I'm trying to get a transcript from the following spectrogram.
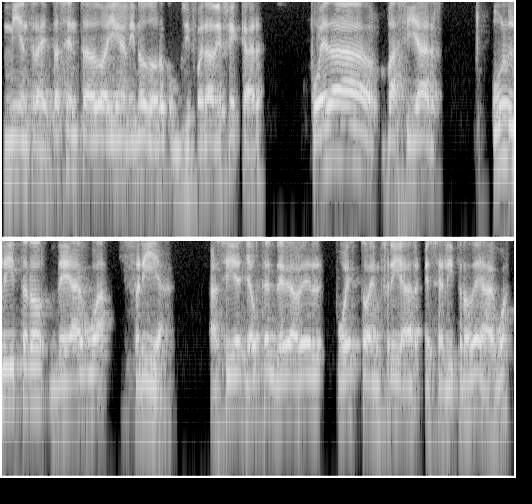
mientras está sentado ahí en el inodoro, como si fuera a defecar, pueda vaciar un litro de agua fría. Así es, ya usted debe haber puesto a enfriar ese litro de agua.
